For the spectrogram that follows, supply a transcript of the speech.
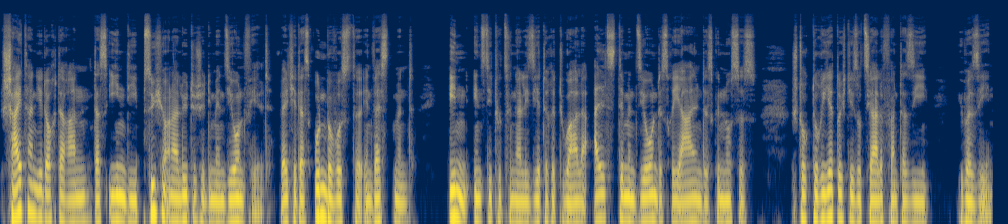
scheitern jedoch daran, dass ihnen die psychoanalytische Dimension fehlt, welche das unbewusste Investment in institutionalisierte Rituale als Dimension des Realen des Genusses, strukturiert durch die soziale Fantasie, übersehen.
